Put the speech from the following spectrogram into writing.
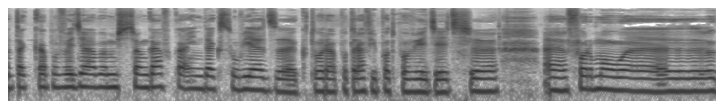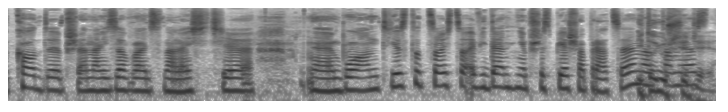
y, taka powiedziałabym ściągawka indeksu wiedzy, która potrafi podpowiedzieć E, formuły, kody przeanalizować, znaleźć e, błąd. Jest to coś, co ewidentnie przyspiesza pracę. I to już się dzieje.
